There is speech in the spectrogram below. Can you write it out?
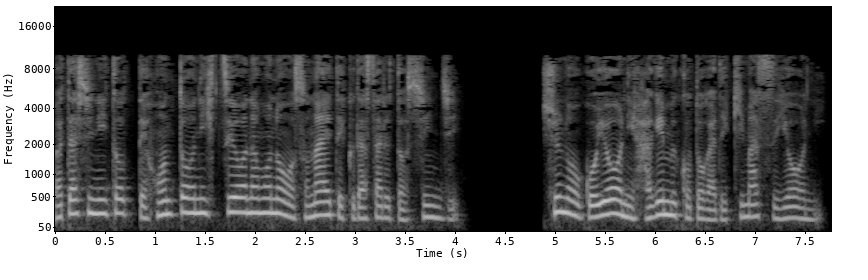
私にとって本当に必要なものを備えてくださると信じ、主の御用に励むことができますように。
